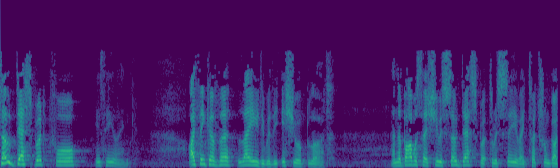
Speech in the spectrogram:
so desperate for his healing. I think of the lady with the issue of blood. And the Bible says she was so desperate to receive a touch from God.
